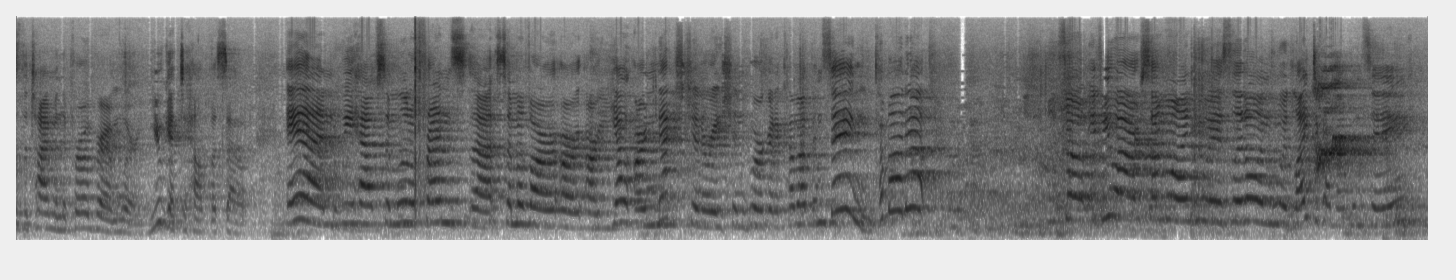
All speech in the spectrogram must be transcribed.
is the time in the program where you get to help us out. And we have some little friends, uh, some of our, our, our, young, our next generation who are going to come up and sing. Come on up. So if you are someone who is little and who would like to come up and sing,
